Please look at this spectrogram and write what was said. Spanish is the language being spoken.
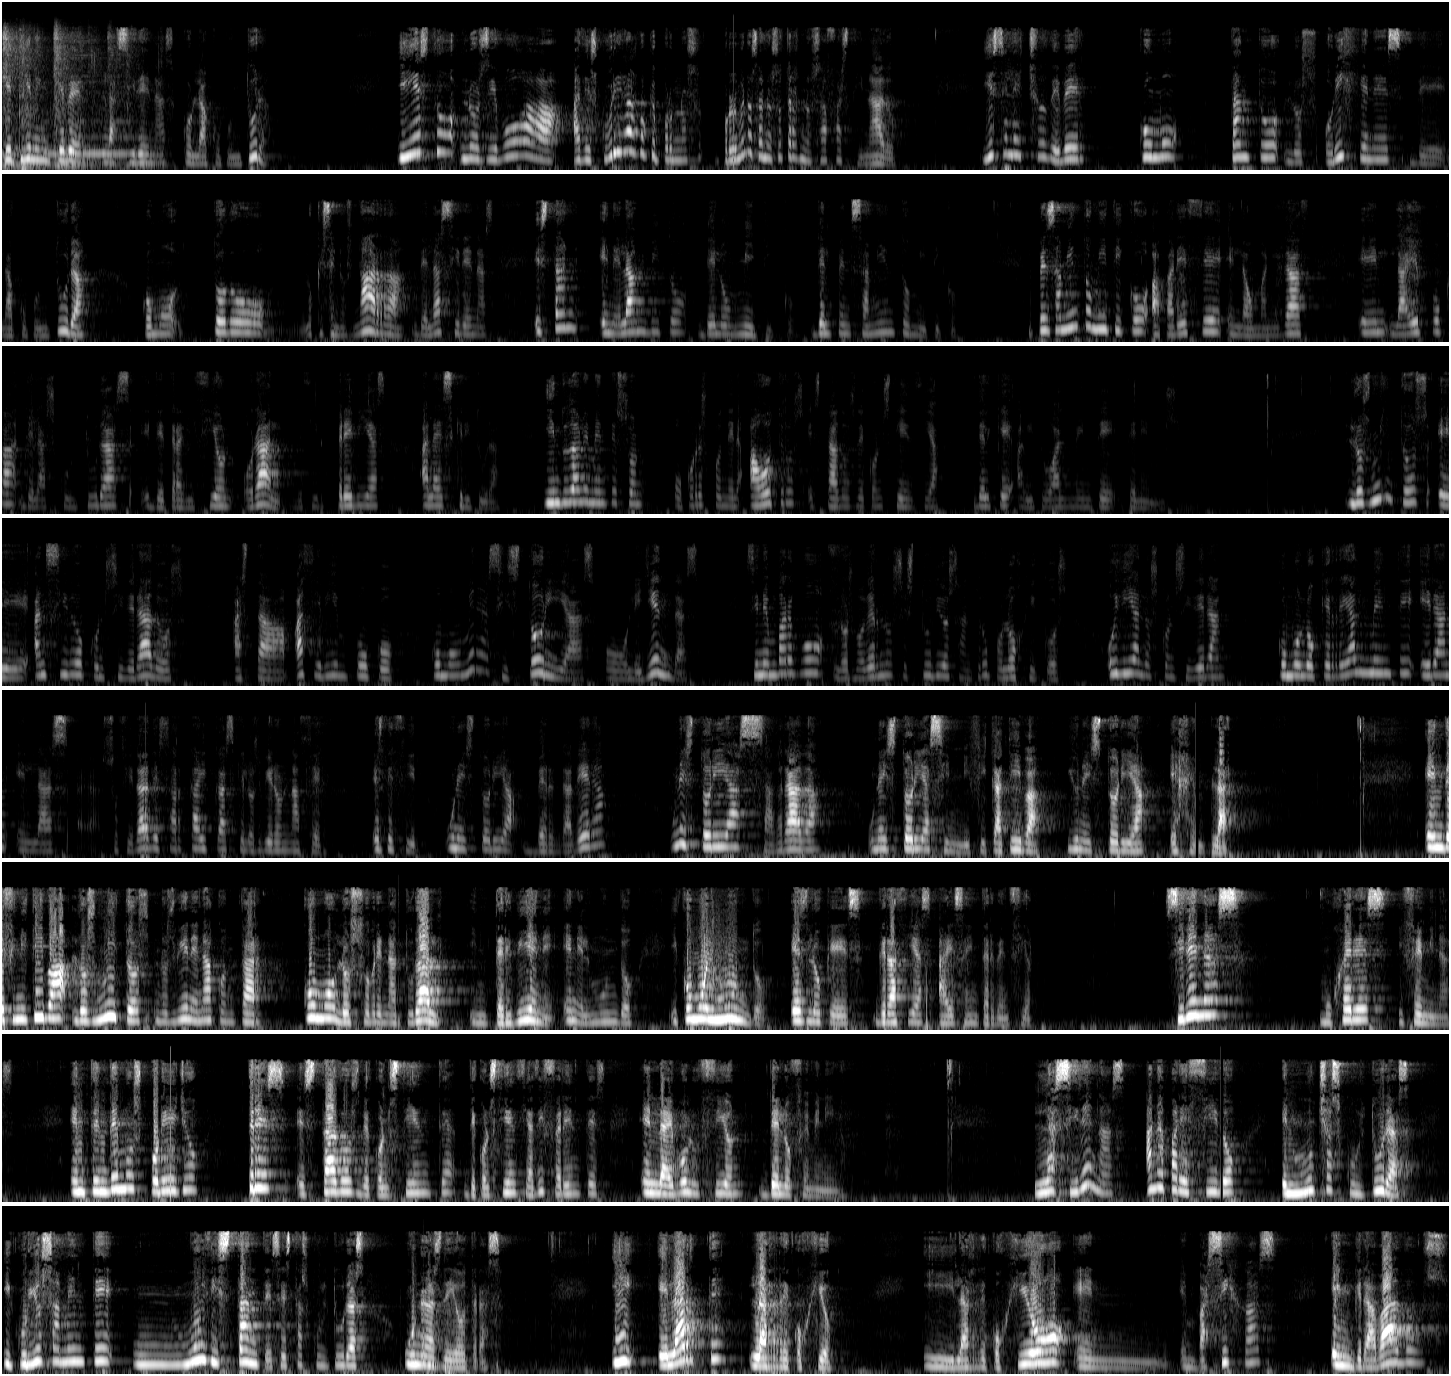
qué tienen que ver las sirenas con la acupuntura. Y esto nos llevó a, descubrir algo que por, lo menos a nosotras nos ha fascinado. Y es el hecho de ver cómo tanto los orígenes de la acupuntura como todo lo que se nos narra de las sirenas están en el ámbito de lo mítico, del pensamiento mítico. El pensamiento mítico aparece en la humanidad en la época de las culturas de tradición oral, es decir, previas a la escritura. Indudablemente son o corresponden a otros estados de conciencia del que habitualmente tenemos. Los mitos eh, han sido considerados hasta hace bien poco como meras historias o leyendas. Sin embargo, los modernos estudios antropológicos hoy día los consideran como lo que realmente eran en las eh, sociedades arcaicas que los vieron nacer, es decir, una historia verdadera, una historia sagrada, una historia significativa y una historia ejemplar. En definitiva, los mitos nos vienen a contar cómo lo sobrenatural interviene en el mundo y cómo el mundo es lo que es gracias a esa intervención. Sirenas, mujeres y féminas. Entendemos por ello tres estados de conciencia diferentes en la evolución de lo femenino. Las sirenas han aparecido en muchas culturas y curiosamente muy distantes estas culturas unas de otras. Y el arte las recogió. Y las recogió en vasijas, en grabados,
